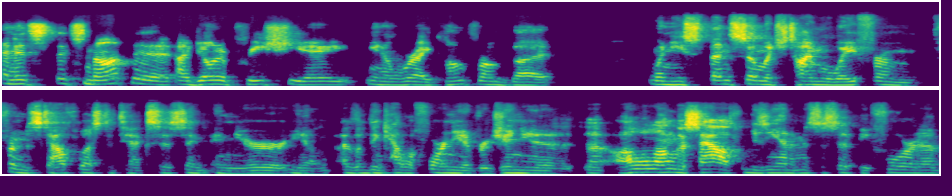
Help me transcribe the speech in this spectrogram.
and it's it's not that I don't appreciate you know where I come from, but when you spend so much time away from from the southwest of Texas and, and you're, you know, I lived in California, Virginia, uh, all along the South, Louisiana, Mississippi, Florida,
